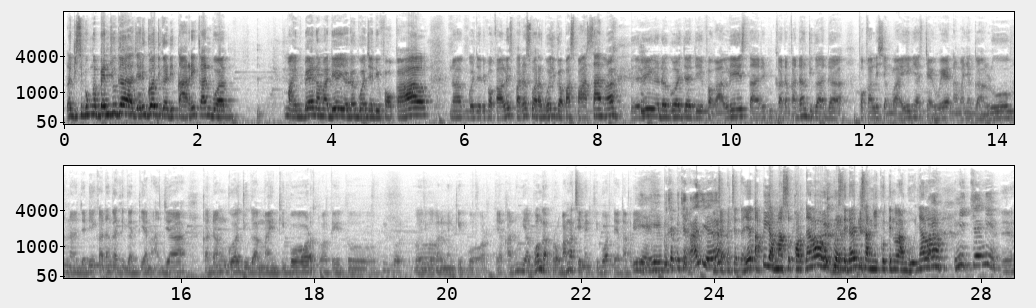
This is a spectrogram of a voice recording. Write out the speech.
lagi sibuk ngeband juga. Jadi gua juga ditarik kan buat main band sama dia ya udah gua jadi vokal. Nah gua jadi vokalis padahal suara gua juga pas-pasan lah. Jadi udah gua jadi vokalis. Tadi kadang-kadang juga ada vokalis yang lain yang cewek namanya Galuh. Nah jadi kadang ganti-gantian aja. Kadang gua juga main keyboard waktu itu. Keyboard. gue juga kadang main keyboard. Ya kadang ya gue nggak pro banget sih main keyboard ya tapi Iya, iya, pencet-pencet ya, aja. pencet-pencet aja tapi ya masuk chordnya lah. Dia bisa ngikutin lagunya Ah, lah ini C nih. Iya.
